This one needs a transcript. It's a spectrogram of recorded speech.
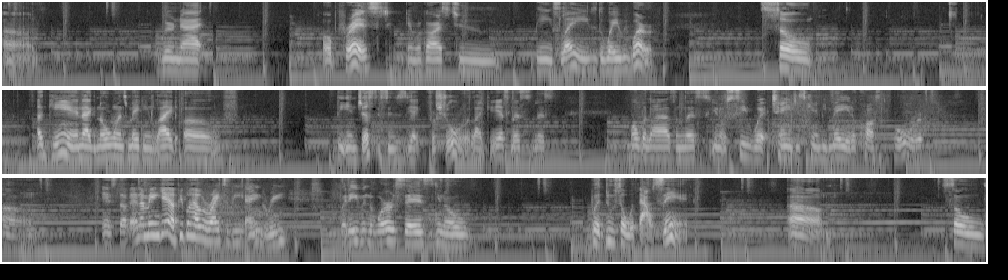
Um, we're not oppressed in regards to being slaves the way we were. So again, like no one's making light of the injustices yet for sure. Like yes, let's let's mobilize and let's you know see what changes can be made across the board um, and stuff. And I mean, yeah, people have a right to be angry, but even the word says, you know, but do so without sin. Um, so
